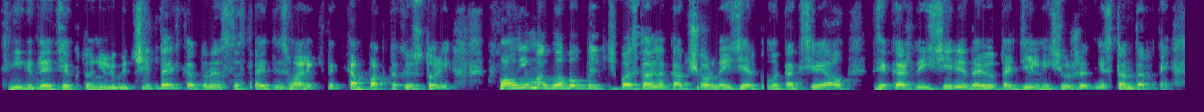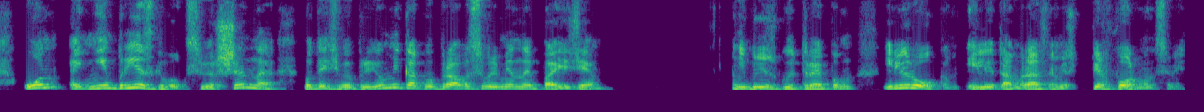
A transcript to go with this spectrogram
книга для тех, кто не любит читать, которая состоит из маленьких так, компактных историй, вполне могла бы быть поставлена как черное зеркало, как сериал, где каждая серия дает отдельный сюжет, нестандартный. Он не брезговал совершенно вот этими приемами, как вы правы, современная поэзия – не брезгуют рэпом или роком, или там разными перформансами.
